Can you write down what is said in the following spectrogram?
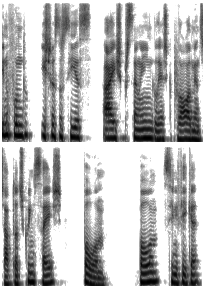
e, no fundo, isto associa-se à expressão em inglês que provavelmente já todos conheceis, POEM. POEM significa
